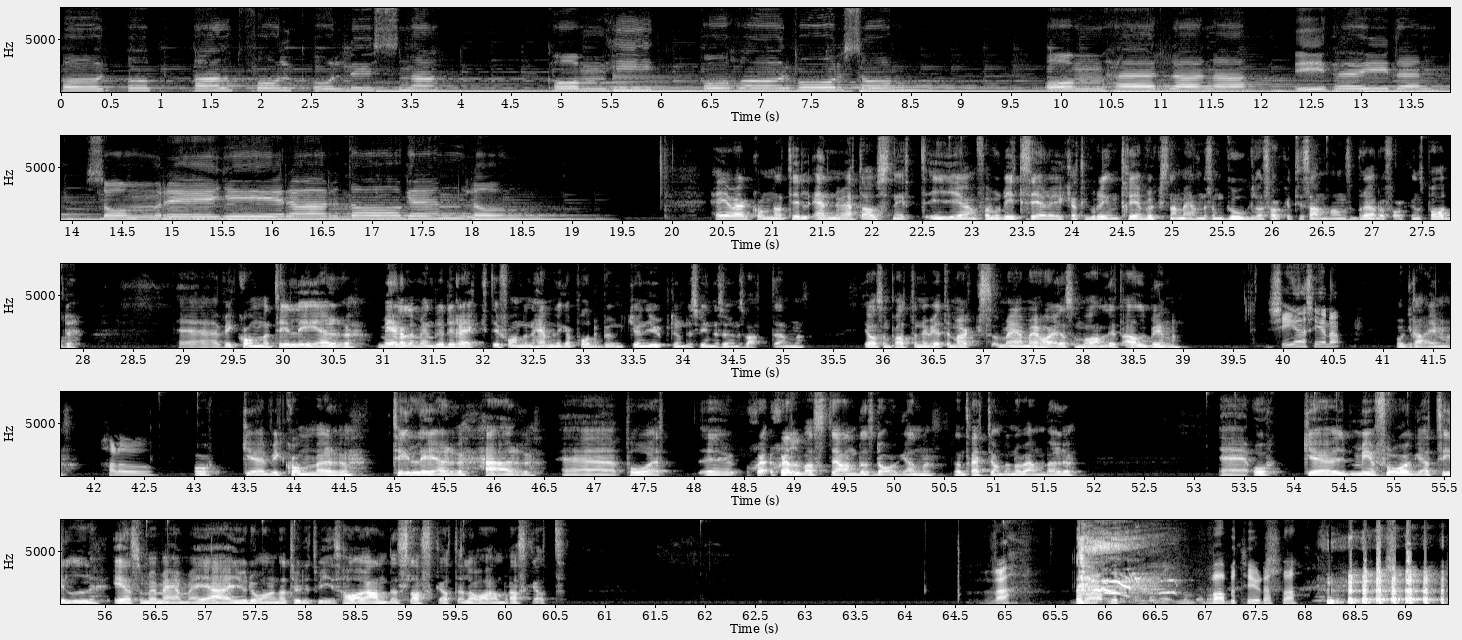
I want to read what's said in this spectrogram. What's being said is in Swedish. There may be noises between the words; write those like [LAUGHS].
Hör upp allt folk och lyssna. Kom hit och hör vår sång. Om herrarna i höjden som regerar dagen lång. Hej och välkomna till ännu ett avsnitt i er favoritserie i kategorin Tre vuxna män som googlar saker tillsammans, Bröderfolkens podd. Eh, vi kommer till er mer eller mindre direkt ifrån den hemliga poddbunkern djupt under Svinesunds vatten. Jag som pratar nu heter Max och med mig har jag som vanligt Albin. Tjena, tjena. Och Grime. Hallå. Och eh, vi kommer till er här eh, på ett eh, självaste Andersdagen den 30 november. Eh, och min fråga till er som är med mig är ju då naturligtvis, har Anders slaskat eller har han braskat? Va? Vad, vad betyder detta? [LAUGHS]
